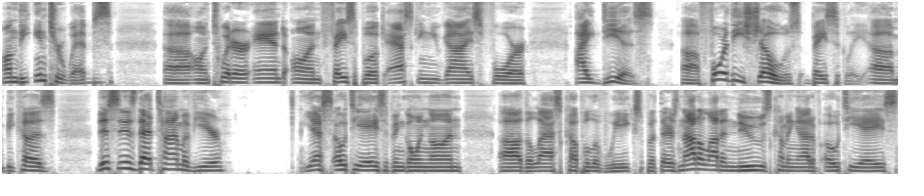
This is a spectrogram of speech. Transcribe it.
on the interwebs, uh, on Twitter and on Facebook, asking you guys for ideas uh, for these shows, basically, um, because this is that time of year. Yes, OTAs have been going on uh, the last couple of weeks, but there's not a lot of news coming out of OTAs.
